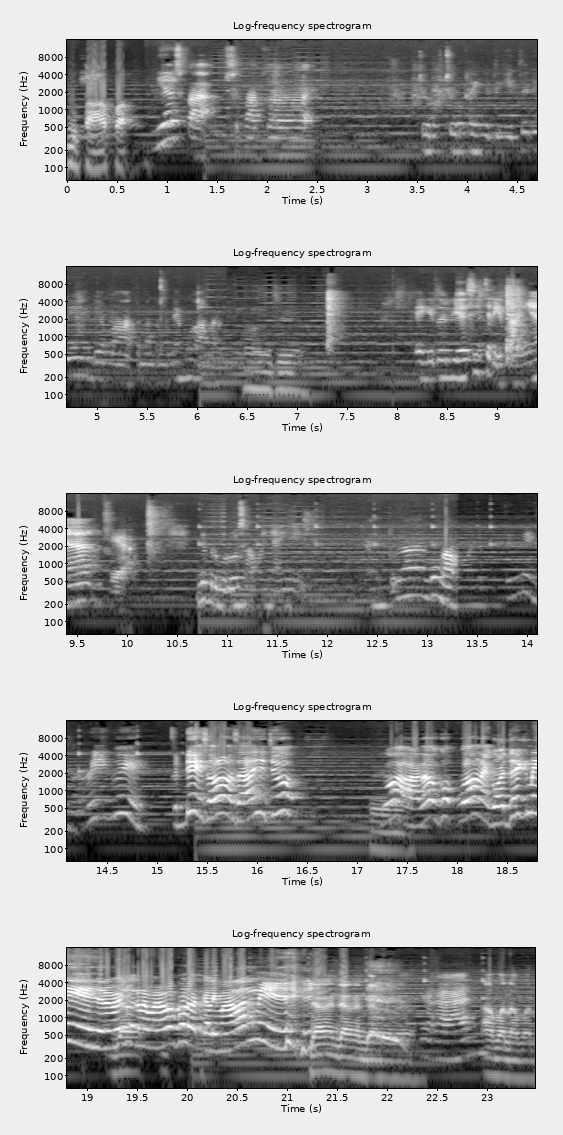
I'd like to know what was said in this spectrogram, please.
Buta apa? dia suka suka ke curug-curug kayak gitu-gitu deh dia sama teman-temannya gue nggak ngerti kayak gitu dia sih ceritanya kayak dia berburu sama nyanyi nah itulah gue gak mau nyebutin nih ngeri gue. Gede soalnya masalahnya cu Iya. gue gak tau gue pulang naik gojek nih. Jadi gue kenapa-napa gue lewat Kalimalang nih. Jangan jangan jangan. ya kan? Aman aman.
